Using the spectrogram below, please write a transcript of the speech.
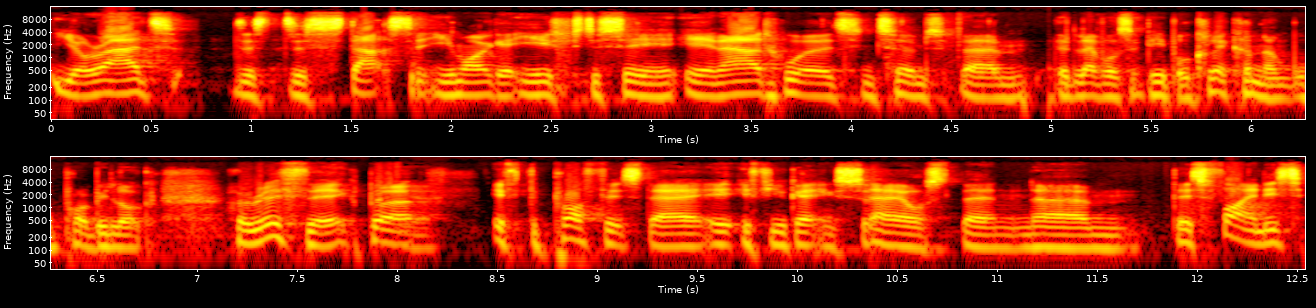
your ad the, the, stats that you might get used to seeing in AdWords in terms of um, the levels that people click on them will probably look horrific. But yeah. if the profit's there, if you're getting sales, then um, it's fine. It's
